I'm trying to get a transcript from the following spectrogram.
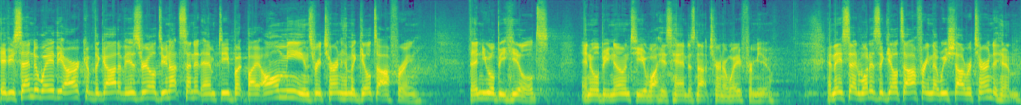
if you send away the ark of the God of Israel, do not send it empty, but by all means return him a guilt offering. Then you will be healed, and it will be known to you why his hand does not turn away from you. And they said, What is the guilt offering that we shall return to him?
